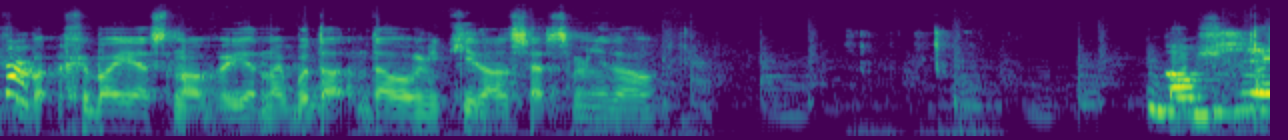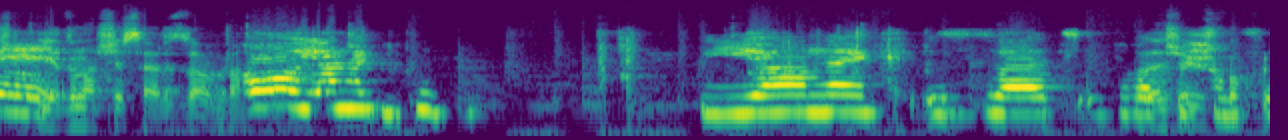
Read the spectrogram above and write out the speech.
chyba, chyba jest nowy jednak, bo da, dało mi kill, ale serce mi nie dało. Dobrze. Aż 11 serc, dobra. O, Janek... Janek Z Ale że już chłop 2003.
